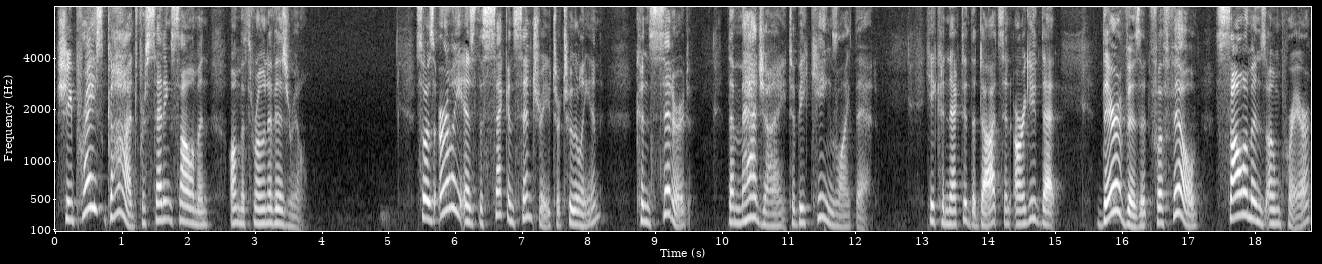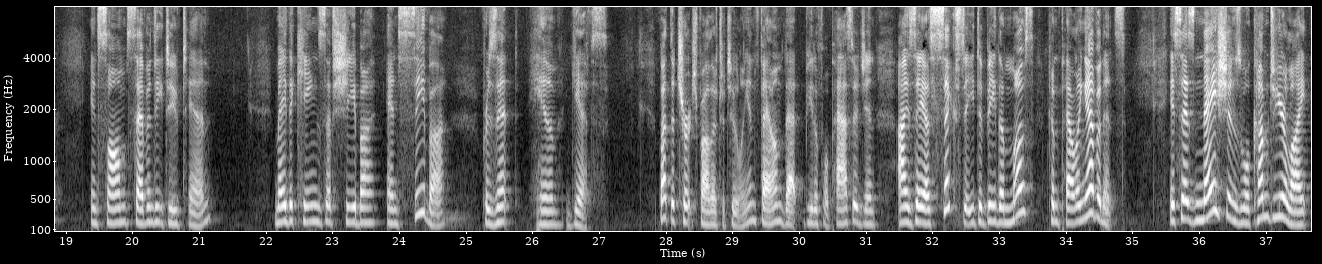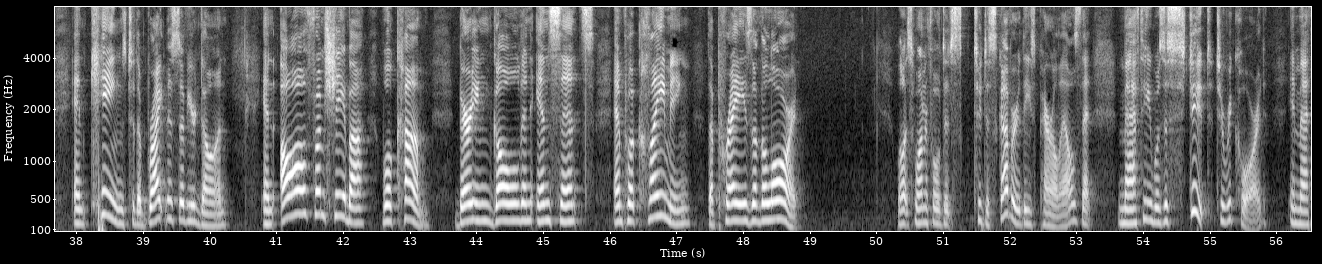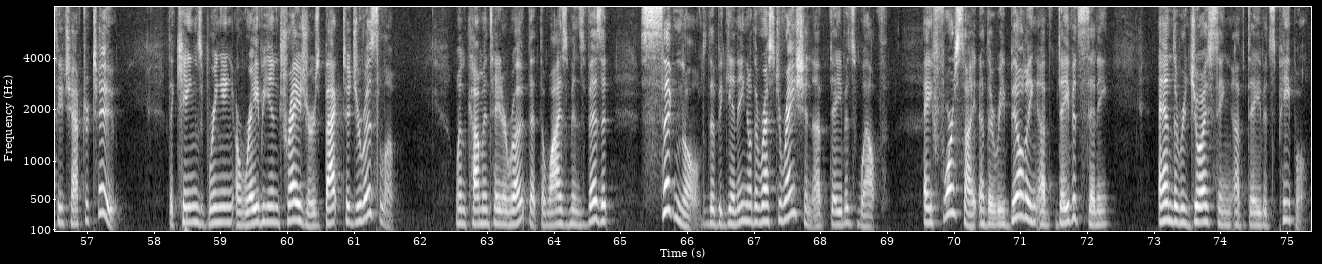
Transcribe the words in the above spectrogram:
she praised God for setting Solomon on the throne of Israel. So, as early as the second century, Tertullian considered the Magi to be kings like that. He connected the dots and argued that their visit fulfilled Solomon's own prayer in Psalm 72:10 May the kings of Sheba and Seba present him gifts. But the church father Tertullian found that beautiful passage in Isaiah 60 to be the most compelling evidence. It says, Nations will come to your light, and kings to the brightness of your dawn, and all from Sheba will come, bearing gold and incense, and proclaiming the praise of the Lord. Well, it's wonderful to, to discover these parallels that Matthew was astute to record in Matthew chapter 2. The kings bringing Arabian treasures back to Jerusalem. One commentator wrote that the wise men's visit signaled the beginning of the restoration of David's wealth, a foresight of the rebuilding of David's city and the rejoicing of David's people.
